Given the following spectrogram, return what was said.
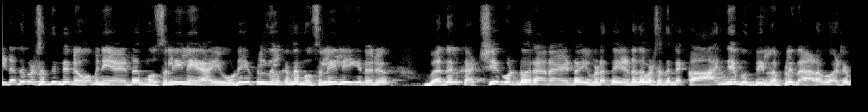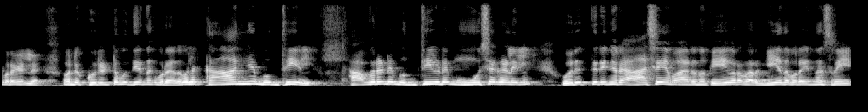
ഇടതുപക്ഷത്തിന്റെ നോമിനിയായിട്ട് മുസ്ലിം ലീഗ് യു ഡി എഫിൽ നിൽക്കുന്ന മുസ്ലിം ലീഗിനൊരു ബദൽ കക്ഷിയെ കൊണ്ടുവരാനായിട്ട് ഇവിടുത്തെ ഇടതുപക്ഷത്തിന്റെ കാഞ്ഞ ബുദ്ധിയിൽ നമ്മൾ ഈ നാടൻ ഭാഷ പറയില്ലേ? അവന്റെ കുരുട്ട് ബുദ്ധി എന്നൊക്കെ പറയും. അതുപോലെ കാഞ്ഞ ബുദ്ധിയിൽ അവരുടെ ബുദ്ധിയുടെ മൂശകളിൽ ഉരുത്തിരിഞ്ഞൊരു ആശയമായിരുന്നു തീവ്ര വർഗീയത പറയുന്ന ശ്രീ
